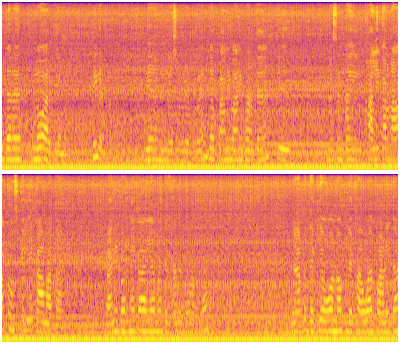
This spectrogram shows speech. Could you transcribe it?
इधर है लो आरपीएम है ठीक है? ये इंडस्ट्रेटर है जब पानी वानी भरते हैं कि मशीन कहीं खाली करना हो तो उसके लिए काम आता है। पानी भरने का यह मैं दिखा देता हूँ आपको। यहाँ पे देखिए ऑन ऑफ़ लिखा हुआ है पानी का।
